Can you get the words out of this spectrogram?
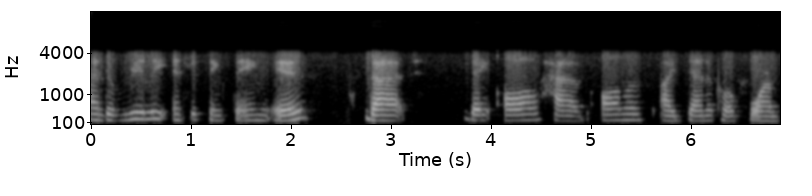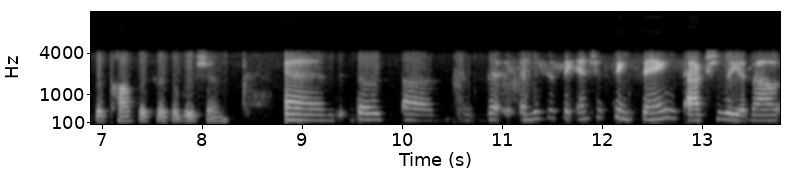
And the really interesting thing is that they all have almost identical forms of conflict resolution. And those, uh, the, and this is the interesting thing actually about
